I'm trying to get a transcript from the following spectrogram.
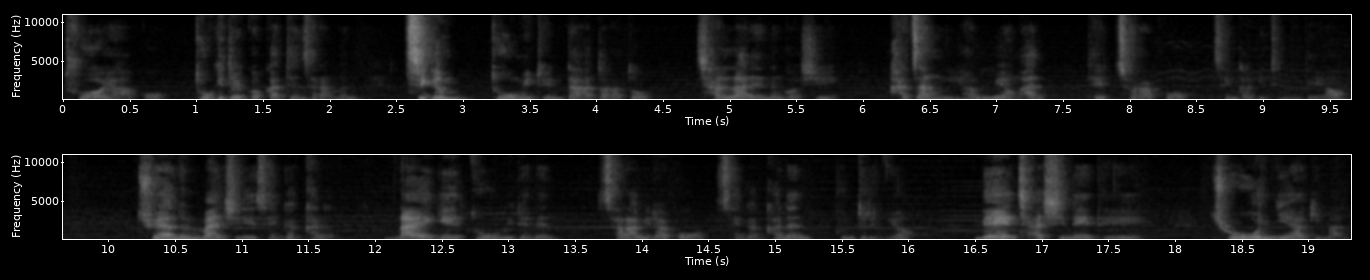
두어야 하고 독이 될 것 같은 사람은 지금 도움이 된다 하더라도 잘라내는 것이 가장 현명한 대처라고 생각이 드는데요. 최한울 만신이 생각하는 나에게 도움이 되는 사람이라고 생각하는 분들은요. 내 자신에 대해 좋은 이야기만,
